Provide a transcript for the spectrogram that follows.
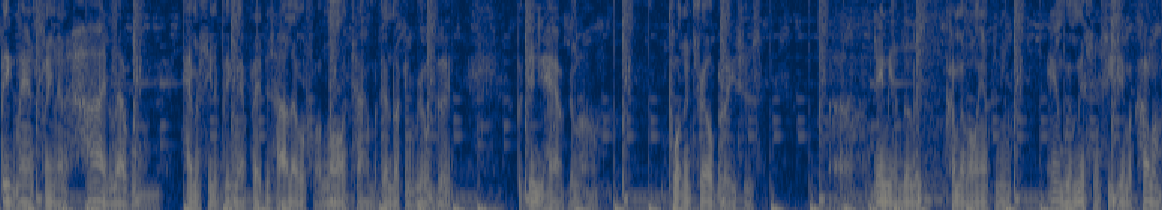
big man's playing at a high level. Haven't seen a big man play at this high level for a long time, but they're looking real good. But then you have the um, Portland Trailblazers, uh, Damian Lillard, Carmelo Anthony, and we're missing C.J. McCollum.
